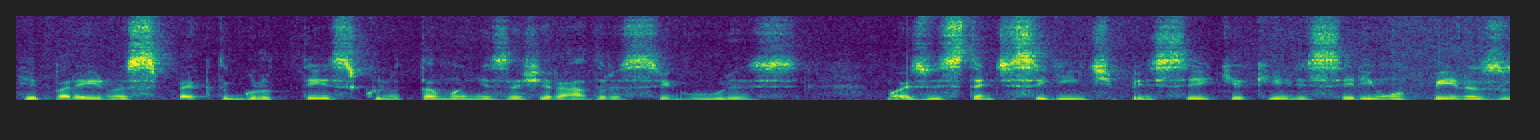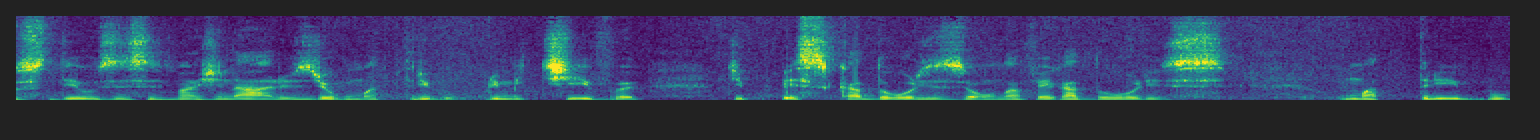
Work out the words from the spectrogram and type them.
reparei no aspecto grotesco e no tamanho exagerado das figuras, mas no instante seguinte pensei que aqueles seriam apenas os deuses imaginários de alguma tribo primitiva de pescadores ou navegadores uma tribo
